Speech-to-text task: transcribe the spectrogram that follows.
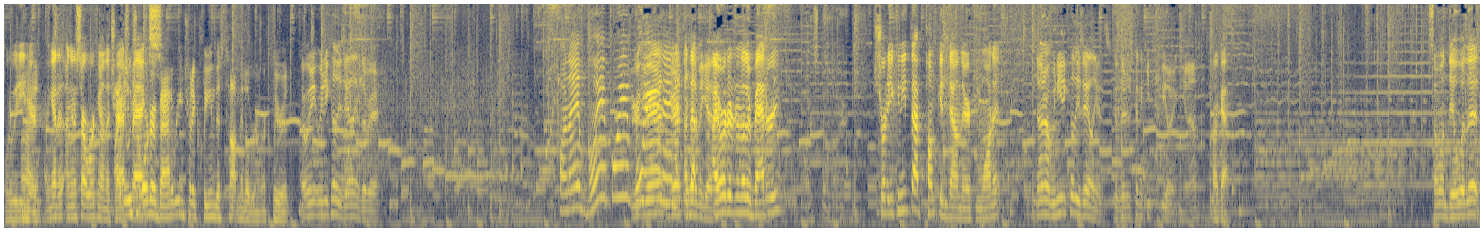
What do we need All here? right. I gotta, I'm gonna start working on the I trash think we should bags. order a battery and try to clean this top middle room or clear it. Oh, we, need, we need to kill these aliens over here. You're, you're, you're gonna have to hit them again. I ordered another battery. Shorty, you can eat that pumpkin down there if you want it. No, no, we need to kill these aliens because they're just gonna keep spewing. You know. Okay. Someone deal with it.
